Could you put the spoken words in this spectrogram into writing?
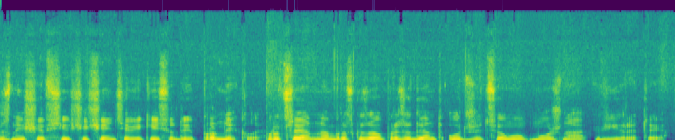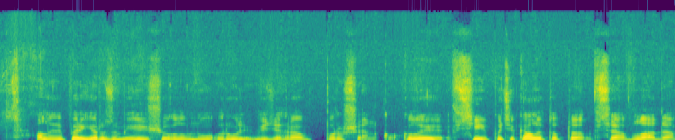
знищив всіх чеченців, які сюди проникли. Про це нам розказав президент. Отже, цьому можна вірити. Але тепер я розумію, що головну роль відіграв Порошенко. Коли всі потікали, тобто вся влада,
